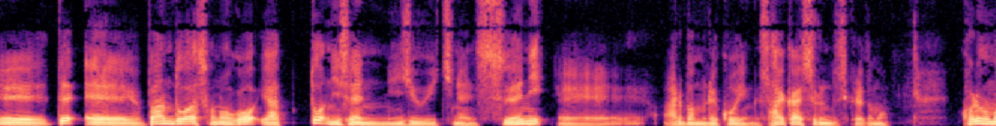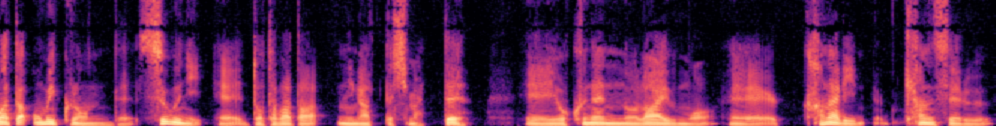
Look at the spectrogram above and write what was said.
えー、で、えー、バンドはその後、やっと2021年末に、えー、アルバムレコーディング再開するんですけれども、これもまたオミクロンですぐに、ドタバタになってしまって、翌年のライブも、かなりキャンセル、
